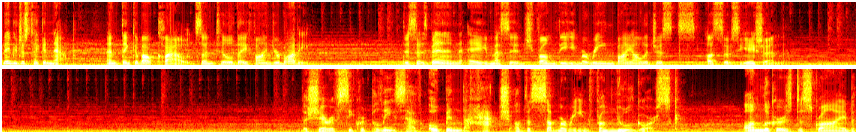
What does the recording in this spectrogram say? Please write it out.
Maybe just take a nap and think about clouds until they find your body. This has been a message from the Marine Biologists Association. The Sheriff's secret police have opened the hatch of the submarine from Nulogorsk. Onlookers describe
